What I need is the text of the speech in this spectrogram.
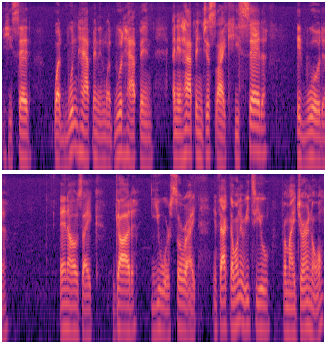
He said what wouldn't happen and what would happen, and it happened just like he said it would. And I was like, God, you were so right. In fact, I want to read to you from my journal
